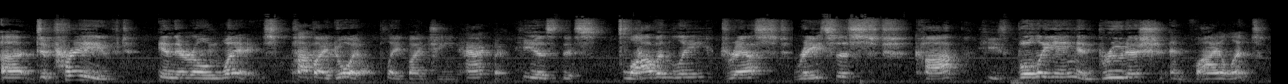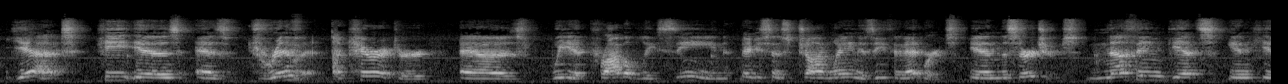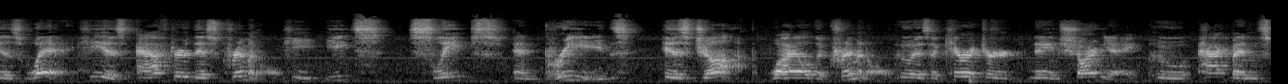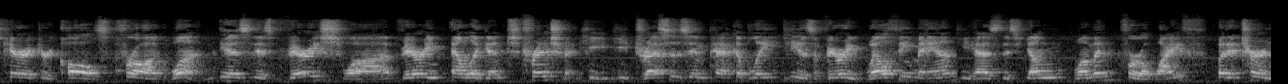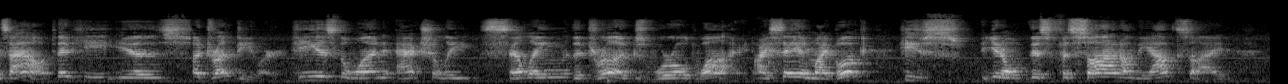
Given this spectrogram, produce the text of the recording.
uh, depraved in their own ways. Popeye Doyle, played by Gene Hackman, he is this slovenly, dressed, racist cop He's bullying and brutish and violent, yet he is as driven a character as we had probably seen maybe since John Wayne as Ethan Edwards in The Searchers. Nothing gets in his way. He is after this criminal. He eats, sleeps, and breathes his job. While the criminal, who is a character named Charnier, who Hackman's character calls Frog One, is this very suave, very elegant Frenchman. He, he dresses impeccably. He is a very wealthy man. He has this young woman for a wife. But it turns out that he is a drug dealer. He is the one actually selling the drugs worldwide. I say in my book, he's, you know, this facade on the outside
